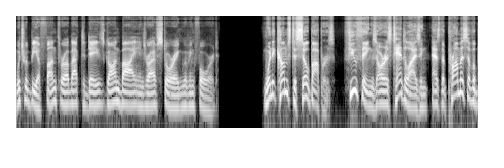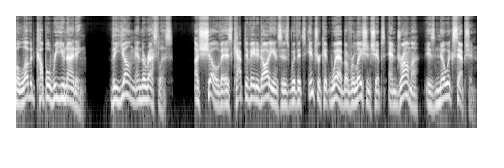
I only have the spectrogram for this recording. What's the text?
which would be a fun throwback to days gone by and drive story moving forward. When it comes to soap operas, few things are as tantalizing as the promise of a beloved couple reuniting. The Young and the Restless, a show that has captivated audiences with its intricate web of relationships and drama, is no exception.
